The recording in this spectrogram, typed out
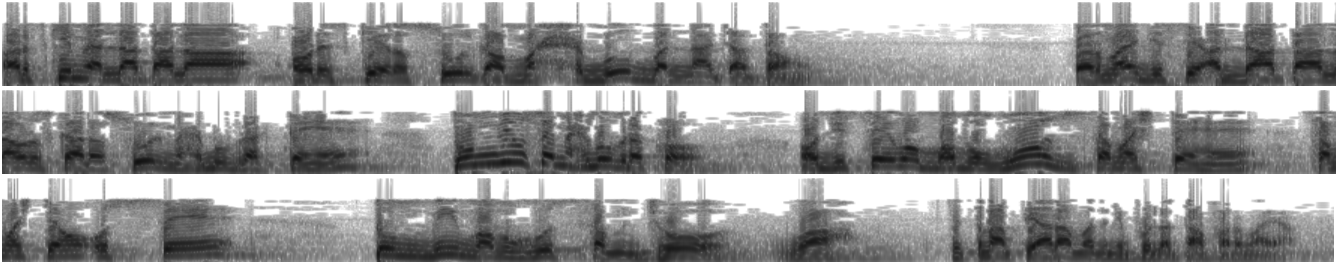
عرض کی میں اللہ تعالی اور اس کے رسول کا محبوب بننا چاہتا ہوں۔ فرمایا، جس سے اللہ تعالیٰ اور اس کا رسول محبوب رکھتے ہیں، تم بھی اسے محبوب رکھو۔ اور جس سے وہ مبغوز سمجھتے ہیں، سمجھتے ہوں، اس سے تم بھی مبغوز سمجھو۔ واہ، کتنا پیارا مدنی پھول عطا فرمایا۔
